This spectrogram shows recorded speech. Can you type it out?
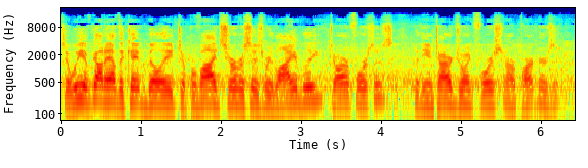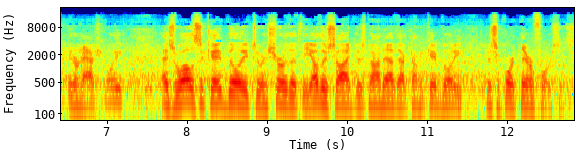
So we have got to have the capability to provide services reliably to our forces, to the entire joint force and our partners internationally, as well as the capability to ensure that the other side does not have that kind of capability to support their forces.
